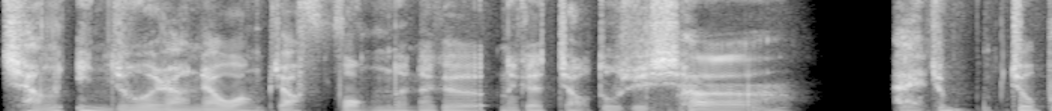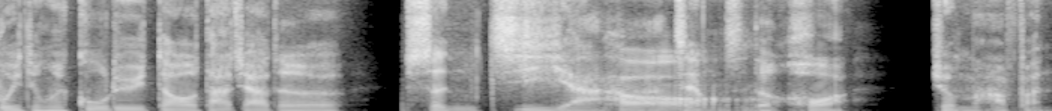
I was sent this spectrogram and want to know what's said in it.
强硬就会让人家往比较疯的那个那个角度去想。哎，就就不一定会顾虑到大家的生计呀，这样子的话就麻烦。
